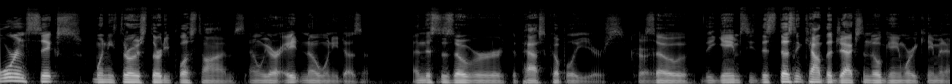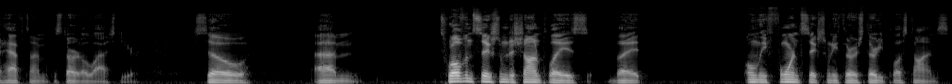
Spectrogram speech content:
four and six when he throws thirty plus times, and we are eight and zero when he doesn't. And this is over the past couple of years. Okay. So the game, this doesn't count the Jacksonville game where he came in at halftime at the start of last year. So, um, twelve and six when Deshaun plays, but only four and six when he throws thirty plus times.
